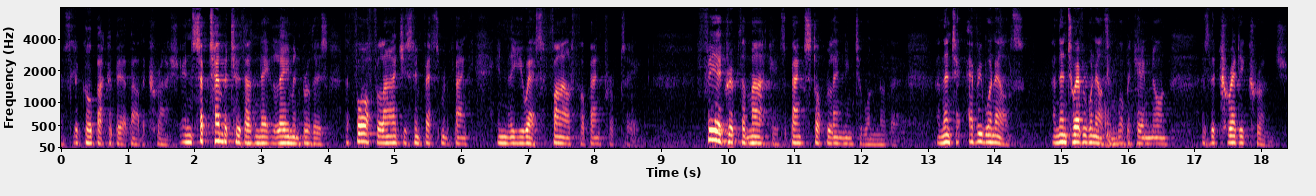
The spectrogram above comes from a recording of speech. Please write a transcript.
Let's go back a bit about the crash. In September 2008, Lehman Brothers, the fourth largest investment bank in the US, filed for bankruptcy. Fear gripped the markets. Banks stopped lending to one another, and then to everyone else, and then to everyone else in what became known as the credit crunch.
